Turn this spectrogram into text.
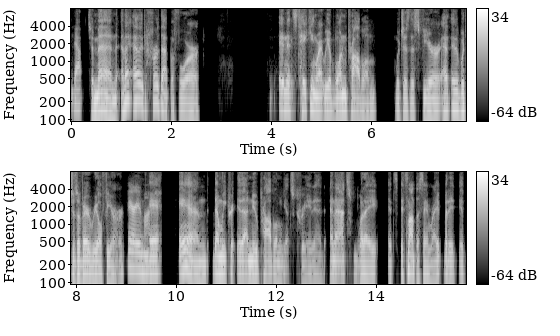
yeah. to men and i i had heard that before. And it's taking right we have one problem which is this fear which is a very real fear very much. and, and then we create a new problem gets created and that's what i it's it's not the same right? But it, it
